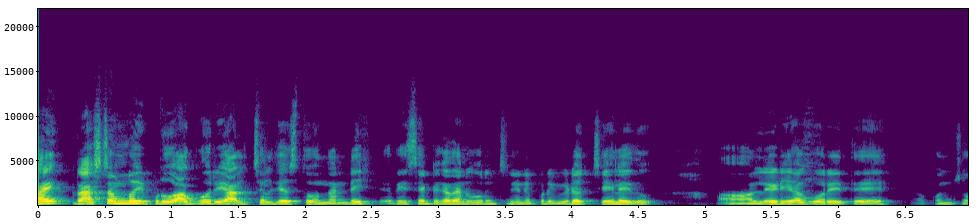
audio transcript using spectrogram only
హాయ్ రాష్ట్రంలో ఇప్పుడు అఘోరి అలచలు చేస్తూ ఉందండి. రీసెంట్గా దాని గురించి నేను ఎప్పుడు వీడియో చేయలేదు. లేడీ అఘోరి అయితే కొంచెం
